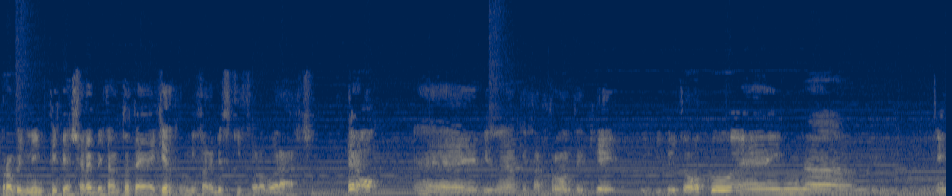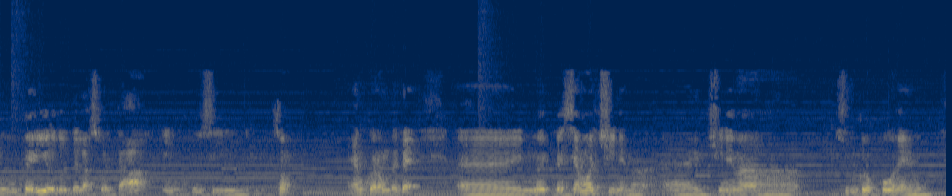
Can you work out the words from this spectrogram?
probabilmente piacerebbe tanto a te, certo mi farebbe schifo lavorarci. Però eh, bisogna anche far fronte che il videogioco è in, una, in un periodo della sua età in cui si, insomma, è ancora un bebè. Eh, noi pensiamo al cinema, eh, il cinema sul groppone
